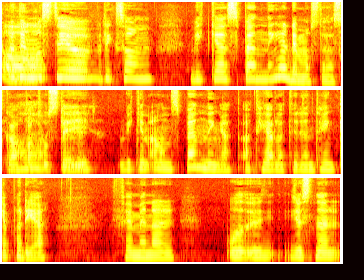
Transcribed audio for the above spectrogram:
Men det måste ju liksom, vilka spänningar det måste ha skapat Ja, hos dig. gud. Vilken anspänning att, att hela tiden tänka på det. För jag menar, och just när,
